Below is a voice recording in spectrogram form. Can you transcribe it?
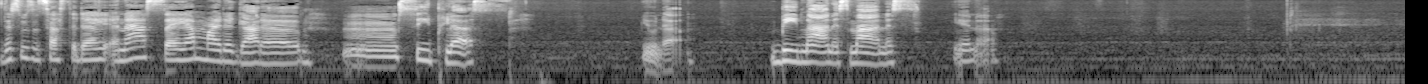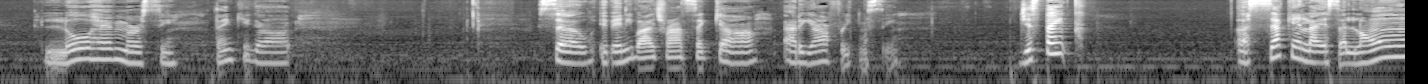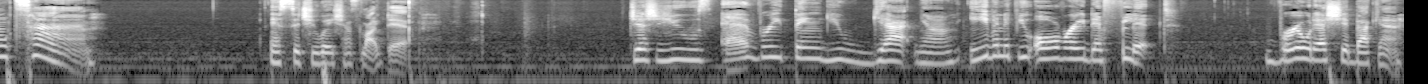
This was a test today, and I say I might have got a mm, C plus. You know, B minus minus. You know. Lord have mercy. Thank you, God. So, if anybody trying to take y'all out of y'all frequency, just think a second like it's a long time in situations like that. Just use everything you got, young. Even if you already then flipped, reel that shit back in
